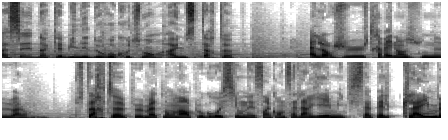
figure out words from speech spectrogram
Passer d'un cabinet de recrutement à une start-up. Alors, je, travaille dans une, alors, start-up. Maintenant, on a un peu grossi, on est 50 salariés, mais qui s'appelle Climb,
